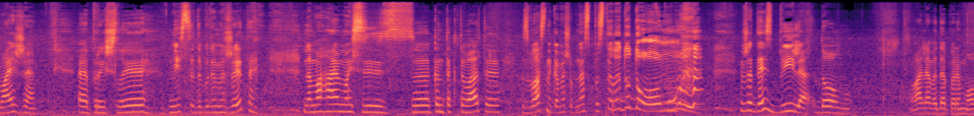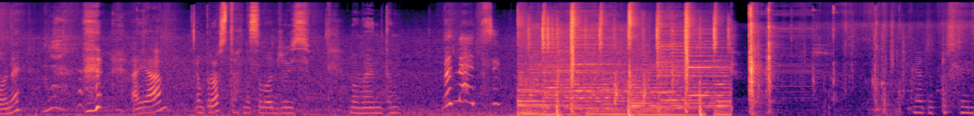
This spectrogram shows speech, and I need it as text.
Майже е, прийшли в місце, де будемо жити. Намагаємось сконтактувати з власниками, щоб нас пустили додому. Вже десь біля дому. Валя веде перемовини. А я просто насолоджуюсь моментом. Венеції! Я тут пустую.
